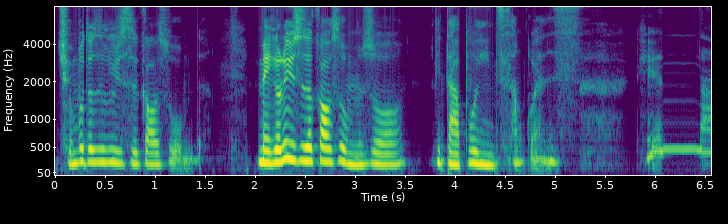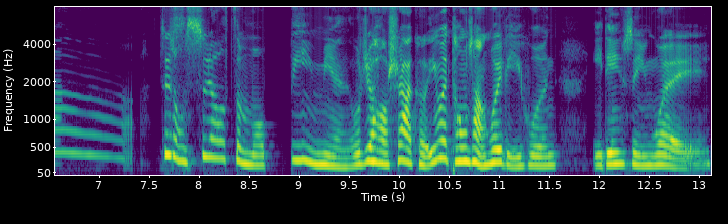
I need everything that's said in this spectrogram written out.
全部都是律师告诉我们的。每个律师都告诉我们说，你打不赢这场官司。天哪，这种事要怎么避免？我觉得好 shock，因为通常会离婚，一定是因为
